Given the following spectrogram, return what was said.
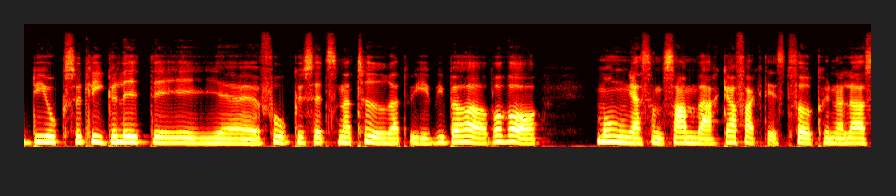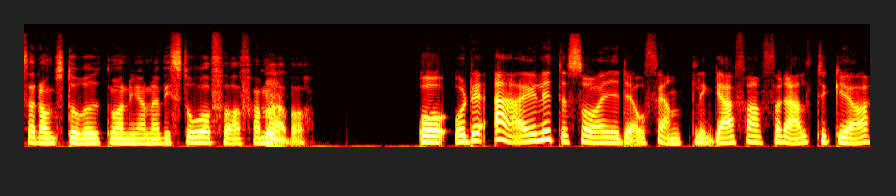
det också ligger lite i eh, fokusets natur att vi, vi behöver vara många som samverkar faktiskt för att kunna lösa de stora utmaningarna vi står för framöver. Mm. Och, och, det är ju lite så i det offentliga framför allt tycker jag,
